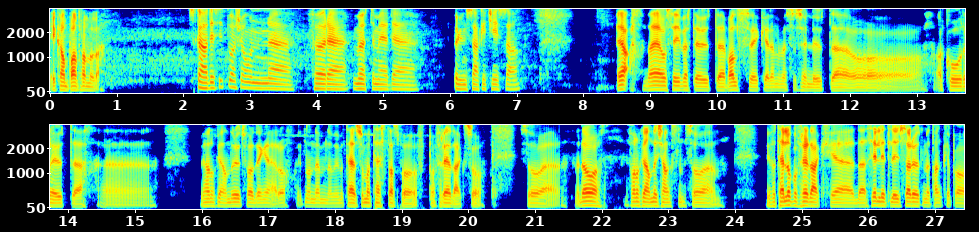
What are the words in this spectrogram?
i kampene framover. Skadesituasjonen uh, før møtet med Ullensaker-Kisa ja, det er jo Sivert er ute. Valsvik er mest sannsynlig ute. Og Akore er ute. Uh, vi har noen andre utfordringer her òg, uten å nevne vi må som må testes på, på fredag. Så, så uh, Men da får noen andre sjansen. Så uh, vi får telle opp på fredag. det ser litt lysere ut med tanke på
